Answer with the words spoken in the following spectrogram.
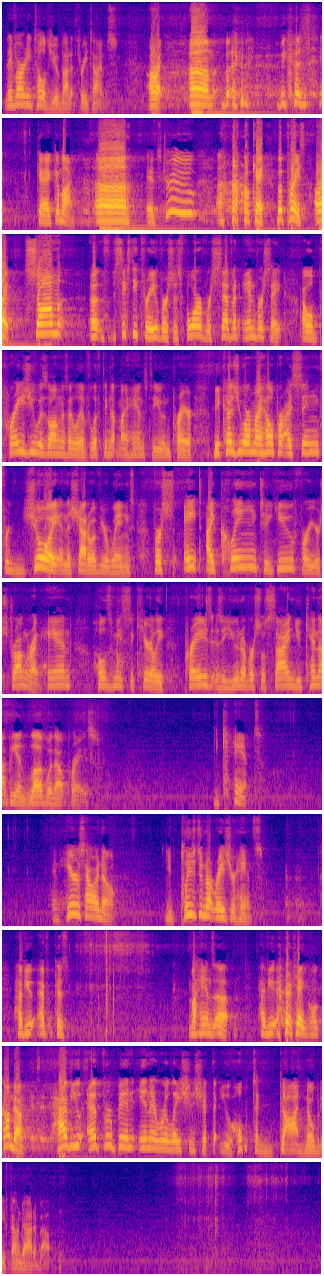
They've already told you about it three times. All right. Um, but because, okay, come on. Uh, it's true. okay, but praise. All right, Psalm uh, 63, verses 4, verse 7, and verse 8. I will praise you as long as I live, lifting up my hands to you in prayer. Because you are my helper, I sing for joy in the shadow of your wings. Verse 8 I cling to you, for your strong right hand holds me securely. Praise is a universal sign. You cannot be in love without praise. You can't. And here's how I know. You, please do not raise your hands. Have you ever, because My hand's up. Have you, okay, well, calm down. Have you ever been in a relationship that you hope to God nobody found out about?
